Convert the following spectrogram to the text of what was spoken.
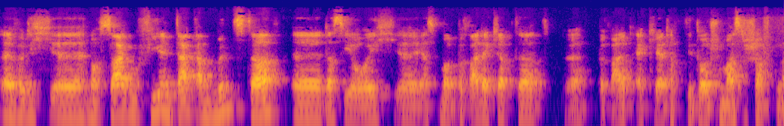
äh, würde ich äh, noch sagen, vielen Dank an Münster, äh, dass ihr euch äh, erstmal bereit erklärt habt, äh, bereit erklärt habt, die deutschen Meisterschaften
